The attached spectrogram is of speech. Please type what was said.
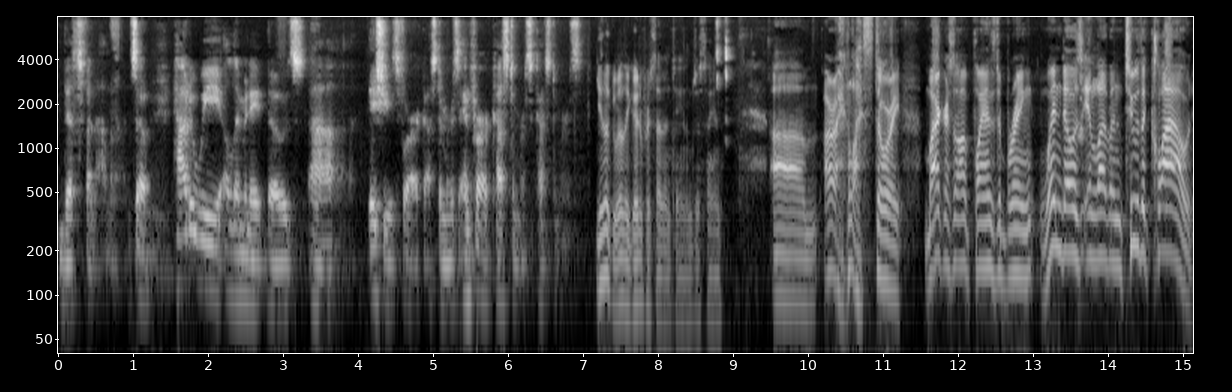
this phenomenon. So, how do we eliminate those uh, issues for our customers and for our customers' customers? You look really good for 17. I'm just saying. Um, all right, last story. Microsoft plans to bring Windows 11 to the cloud,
